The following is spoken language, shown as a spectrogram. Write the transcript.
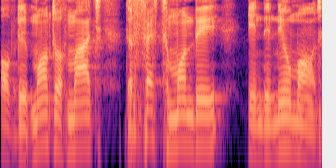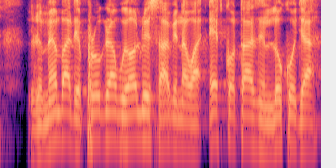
of the month of March, the first Monday in the new month. Remember the program we always have in our headquarters in Lokoja.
